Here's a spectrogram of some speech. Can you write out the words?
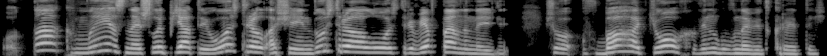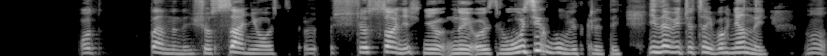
отак ми знайшли п'ятий остріл, а ще індустріал острів. Я впевнений, що в багатьох він був не відкритий. От впевнений, що сані острів, що сонячний острів у усіх був відкритий. І навіть оцей вогняний. Ну,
